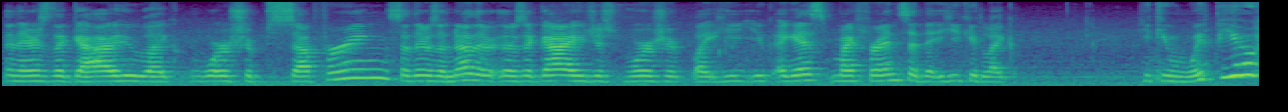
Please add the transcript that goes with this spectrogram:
and there's the guy who like worships suffering. So there's another. There's a guy who just worship like he. You, I guess my friend said that he could like he can whip you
